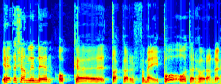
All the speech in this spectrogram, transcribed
Jag heter Jean Lindén och eh, tackar för mig på återhörande.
